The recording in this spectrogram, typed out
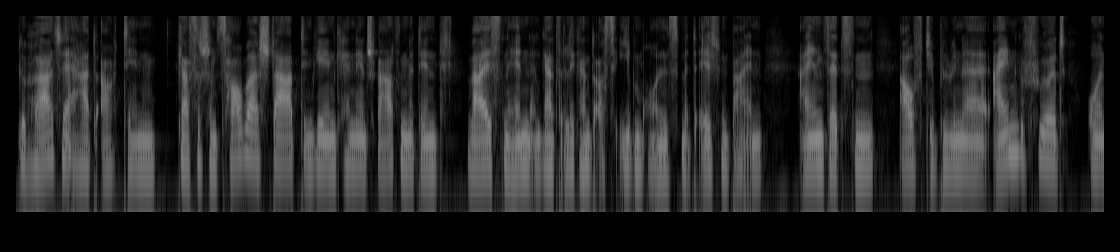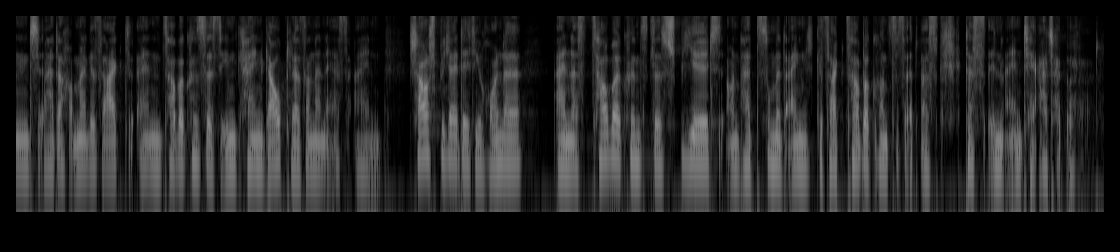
gehörte. Er hat auch den klassischen Zauberstab, den wir ihn kennen, den schwarzen mit den weißen Händen, ganz elegant aus Ebenholz mit Elfenbein Einsätzen auf die Bühne eingeführt und hat auch immer gesagt, ein Zauberkünstler ist eben kein Gaukler, sondern er ist ein Schauspieler, der die Rolle eines Zauberkünstlers spielt und hat somit eigentlich gesagt, Zauberkunst ist etwas, das in ein Theater gehört.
